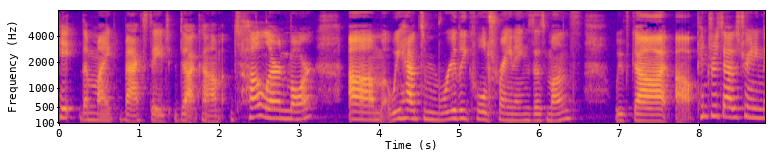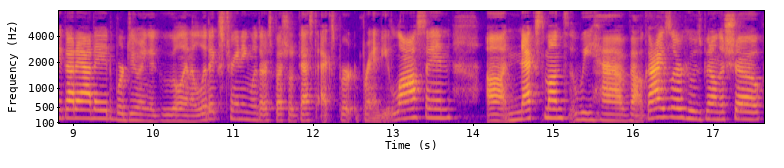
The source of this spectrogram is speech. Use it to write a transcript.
hitthemicbackstage.com to learn more. Um, we have some really cool trainings this month. We've got uh, Pinterest ads training that got added. We're doing a Google Analytics training with our special guest expert, Brandy Lawson. Uh, next month, we have Val Geisler, who's been on the show,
